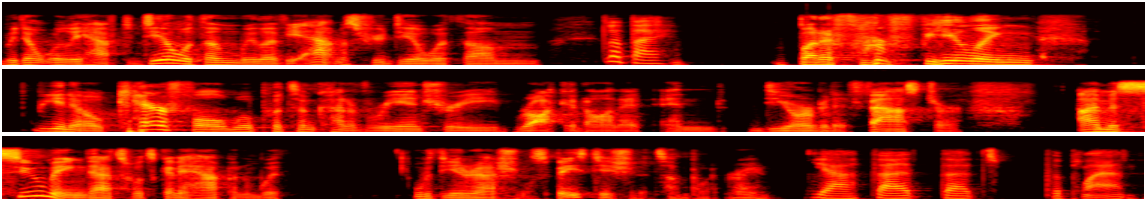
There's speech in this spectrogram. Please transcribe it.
we don't really have to deal with them. We let the atmosphere deal with them. Bye bye. but if we're feeling you know careful we'll put some kind of reentry rocket on it and deorbit it faster i'm assuming that's what's going to happen with with the international space station at some point right Yeah, that that's the plan.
